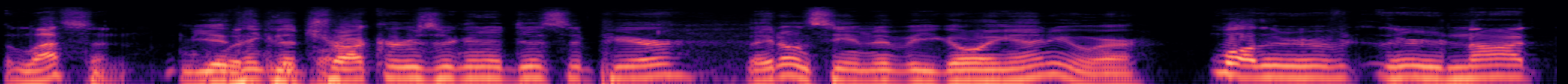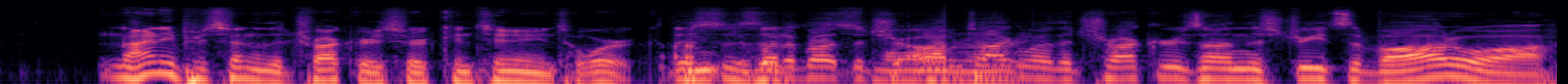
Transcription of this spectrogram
lessen. you think the truckers are going to disappear? They don't seem to be going anywhere. Well, they're they're not. Ninety percent of the truckers are continuing to work. This Um, is what about the? Tr- I'm talking about the truckers on the streets of Ottawa.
